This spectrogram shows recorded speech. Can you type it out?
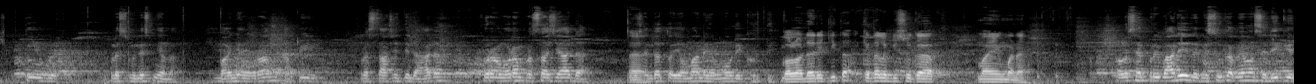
Itu plus minusnya lah. Banyak orang tapi prestasi tidak ada. Kurang orang prestasi ada. Saya tidak tahu yang mana yang mau diikuti. Kalau dari kita, kita lebih suka main yang mana? Kalau saya pribadi lebih suka memang sedikit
